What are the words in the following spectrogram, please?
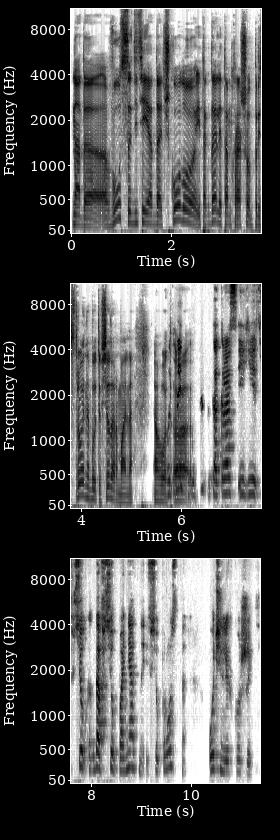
надо э, вуз детей отдать в школу и так далее. Там хорошо пристроено будет, и все нормально. Вот, вот, знаете, а... вот это как раз и есть. Все, когда все понятно и все просто, очень легко жить.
